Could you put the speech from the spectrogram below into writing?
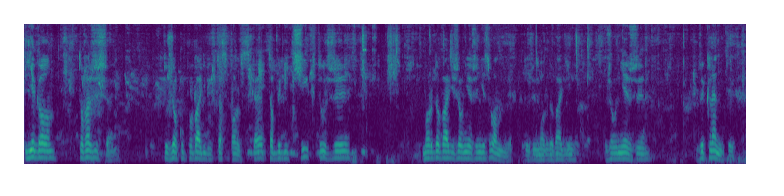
jego towarzysze, którzy okupowali wówczas Polskę, to byli ci, którzy mordowali żołnierzy niezłomnych, którzy mordowali żołnierzy wyklętych,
